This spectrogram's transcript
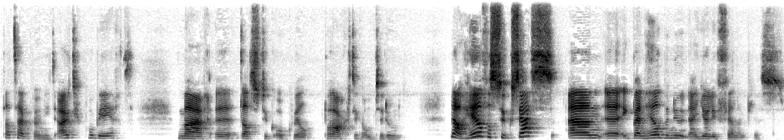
Dat heb ik nog niet uitgeprobeerd. Maar uh, dat is natuurlijk ook wel prachtig om te doen. Nou, heel veel succes en uh, ik ben heel benieuwd naar jullie filmpjes.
